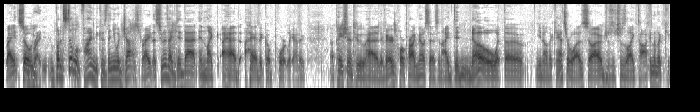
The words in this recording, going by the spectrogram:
right? So, right. but it's still fine because then you adjust, right? As soon as I did that, and like I had, I had to go poorly. I had to a patient who had a very poor prognosis, and I didn't know what the you know the cancer was, so I was just was like talking to the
